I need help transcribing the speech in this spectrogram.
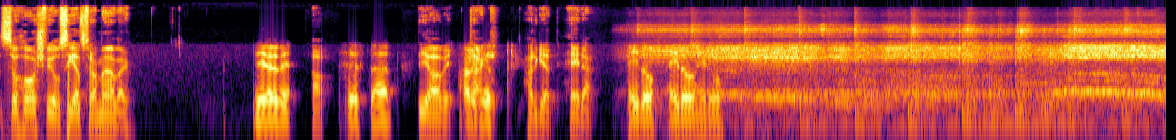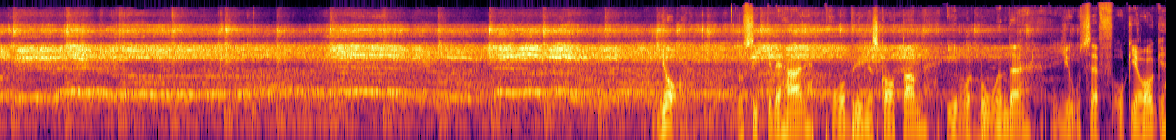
så hörs vi och ses framöver. Det gör vi. Ja. Ses där. Det gör vi. Ha Tack. det gött. Ha det gött. Hej då. Hej då. Hej då. Hej då. Ja, då sitter vi här på Brynäsgatan i vårt boende, Josef och jag.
